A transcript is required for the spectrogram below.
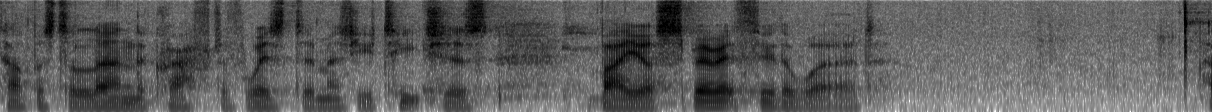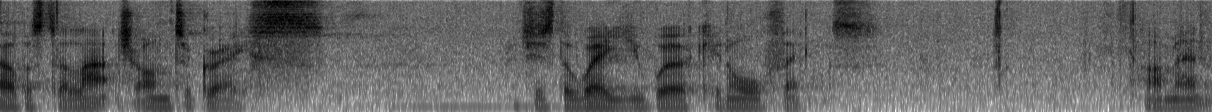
Help us to learn the craft of wisdom as you teach us by your Spirit through the Word. Help us to latch onto grace, which is the way you work in all things. Amen.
